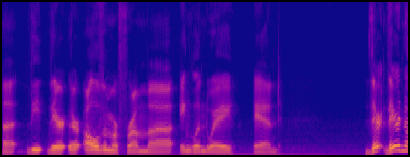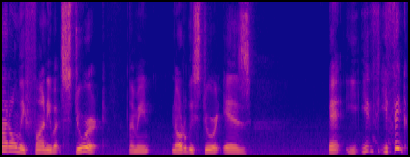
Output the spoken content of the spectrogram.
Uh, the they're, they're all of them are from uh, England way, and they're they're not only funny, but Stewart. I mean, notably Stewart is. Man, you, you think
